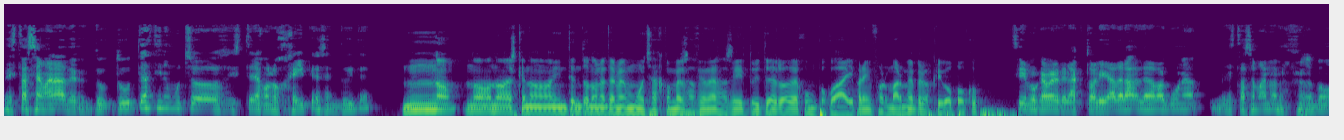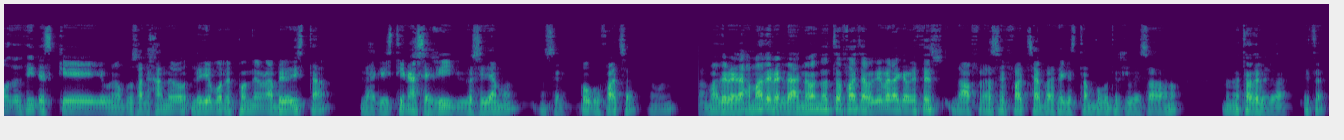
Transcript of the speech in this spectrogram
esta semana, ¿tú, ¿tú te has tenido muchas historias con los haters en Twitter? No, no, no, es que no intento no meterme en muchas conversaciones así. Twitter lo dejo un poco ahí para informarme, pero escribo poco. Sí, porque a ver, de la actualidad de la, de la vacuna, esta semana lo que podemos decir es que, bueno, pues Alejandro le dio por responder a una periodista, la Cristina Seguí, creo que se llama, no sé, poco facha. Además de verdad, además de verdad, no, no esto es facha, porque es verdad que a veces la frase facha parece que está un poco tergiversada, ¿no? No, no está de verdad. Esta,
